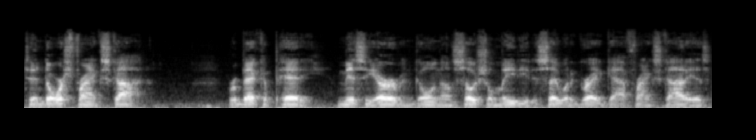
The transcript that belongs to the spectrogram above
to endorse Frank Scott. Rebecca Petty, Missy Irvin going on social media to say what a great guy Frank Scott is.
